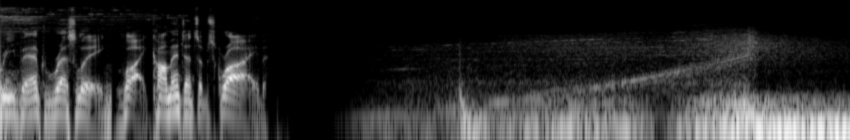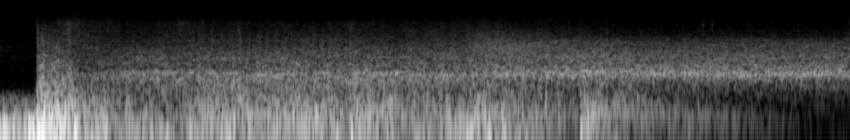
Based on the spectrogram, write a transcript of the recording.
Revamped Wrestling. Like, comment, and subscribe.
